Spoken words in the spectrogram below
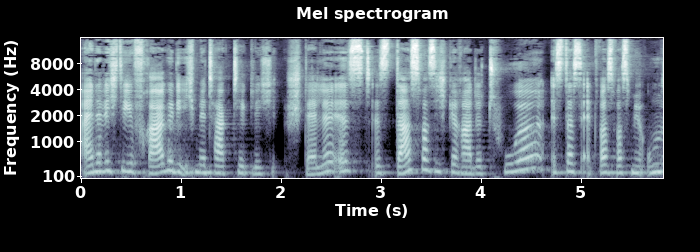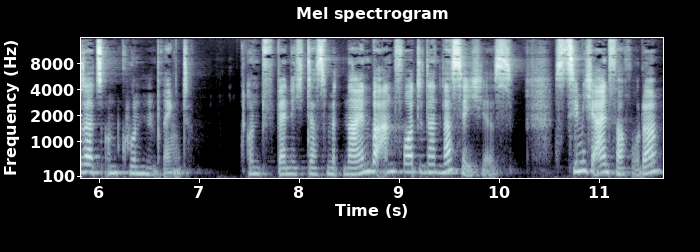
Eine wichtige Frage, die ich mir tagtäglich stelle, ist, ist das, was ich gerade tue, ist das etwas, was mir Umsatz und Kunden bringt? Und wenn ich das mit Nein beantworte, dann lasse ich es. Das ist ziemlich einfach, oder?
